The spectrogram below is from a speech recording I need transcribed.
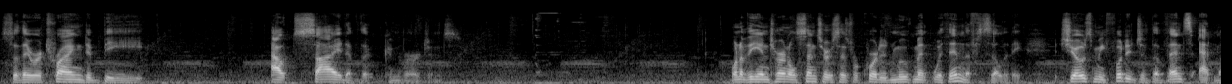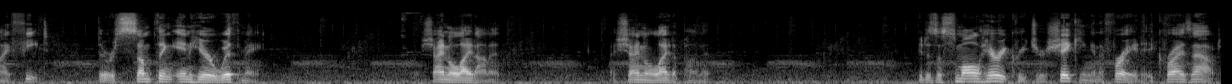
So they were trying to be outside of the convergence. One of the internal sensors has recorded movement within the facility. It shows me footage of the vents at my feet. There is something in here with me. Shine a light on it. I shine a light upon it. It is a small hairy creature, shaking and afraid. It cries out.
